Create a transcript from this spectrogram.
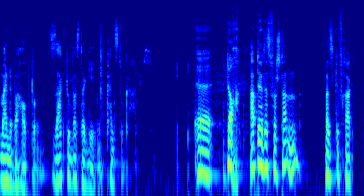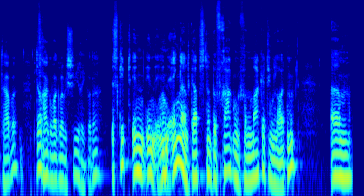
Meine Behauptung. Sag du was dagegen. Kannst du gar nicht. Äh, doch. Habt ihr das verstanden, was ich gefragt habe? Die doch. Frage war, glaube ich, schwierig, oder? Es gibt in, in, in England gab es eine Befragung von Marketingleuten, ähm,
